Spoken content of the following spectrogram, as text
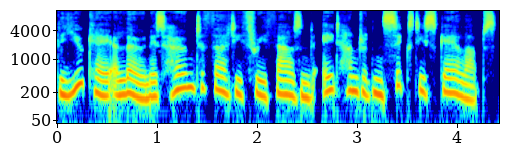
The UK alone is home to 33,860 scale ups,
